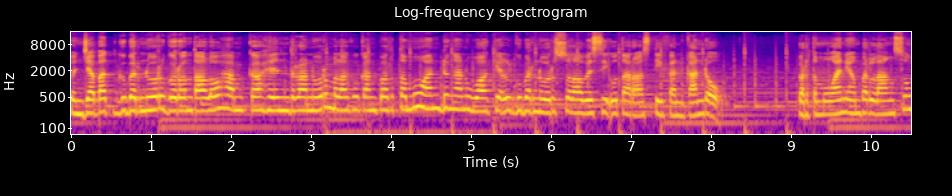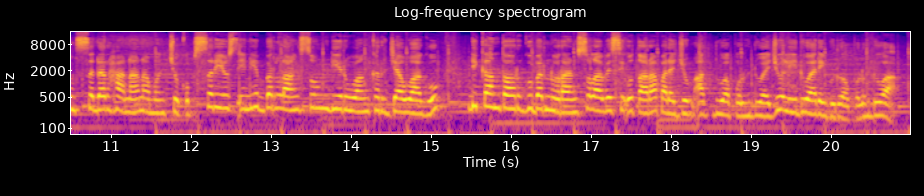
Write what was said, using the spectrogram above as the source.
Penjabat Gubernur Gorontalo Hamka Hendranur melakukan pertemuan dengan Wakil Gubernur Sulawesi Utara Stephen Kando. Pertemuan yang berlangsung sederhana namun cukup serius ini berlangsung di ruang kerja Wagub di kantor Gubernuran Sulawesi Utara pada Jumat 22 Juli 2022.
